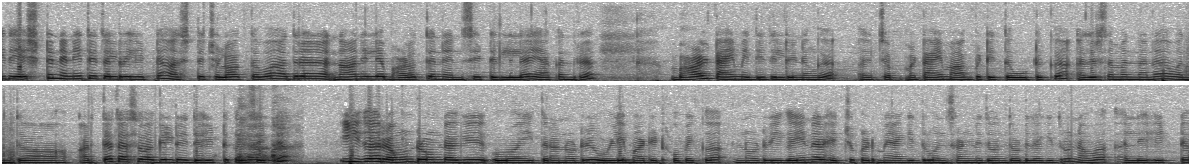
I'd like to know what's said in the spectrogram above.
ಇದು ಎಷ್ಟು ನೆನೀತೈತಲ್ರಿ ಹಿಟ್ಟು? ಅಷ್ಟು ಚಲೋ ಆಗ್ತಾವ. ಆದ್ರೆ ನಾನಿಲ್ಲೇ ಭಾಳ ಹೊತ್ತು ನೆನೆಸಿಟ್ಟಿರಲಿಲ್ಲ. ಯಾಕಂದ್ರೆ ಭಾಳ ಟೈಮ್ ಇದ್ದಿದ್ದಿಲ್ಲ ರೀ ನಂಗೆ ಚಪ್ ಟೈಮ್ ಆಗಿಬಿಟ್ಟಿತ್ತು ಊಟಕ್ಕೆ. ಅದ್ರ ಸಂಬಂಧ ನಾನು ಒಂದು ಅರ್ಧ ತಾಸು ಆಗಿಲ್ಲ ರೀ ಇದು ಹಿಟ್ಟು ಕಲಸಿಟ್ಟು. ಈಗ ರೌಂಡ್ ರೌಂಡಾಗಿ ಈ ಥರ ನೋಡ್ರಿ, ಉಳ್ಳಿ ಮಾಡಿ ಇಟ್ಕೋಬೇಕು. ನೋಡ್ರಿ, ಈಗ ಏನಾರು ಹೆಚ್ಚು ಕಡಿಮೆ ಆಗಿದ್ರು, ಒಂದು ಸಣ್ಣದು, ಒಂದು ದೊಡ್ಡದಾಗಿದ್ರು, ನಾವು ಅಲ್ಲಿ ಹಿಟ್ಟು,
